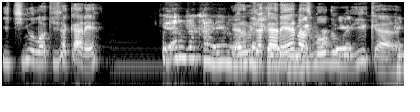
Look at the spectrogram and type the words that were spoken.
E tinha o Loki jacaré. Era um jacaré, não Era um jacaré nas mãos do guri, cara.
